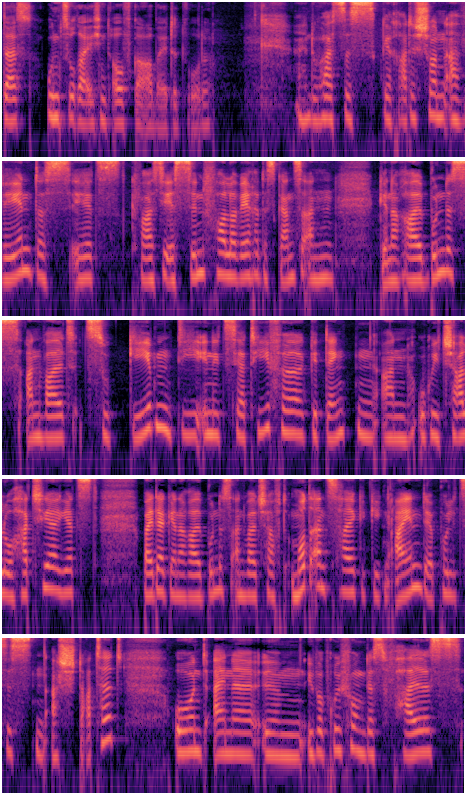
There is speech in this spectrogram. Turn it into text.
das unzureichend aufgearbeitet wurde. Du hast es gerade schon erwähnt, dass jetzt quasi es sinnvoller wäre, das Ganze an Generalbundesanwalt zu geben. Die Initiative Gedenken an Uri Chalo hat ja jetzt bei der Generalbundesanwaltschaft Mordanzeige gegen einen der Polizisten erstattet und eine ähm, Überprüfung des Falls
